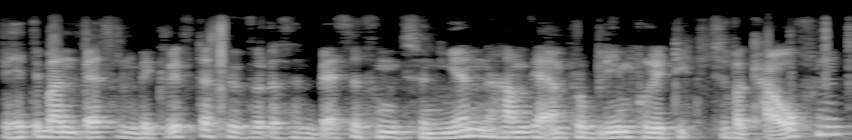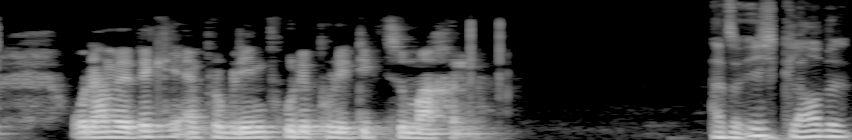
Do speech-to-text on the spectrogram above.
hätte man einen besseren Begriff dafür, würde das dann besser funktionieren? Haben wir ein Problem, Politik zu verkaufen oder haben wir wirklich ein Problem, gute Politik zu machen? Also ich glaube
